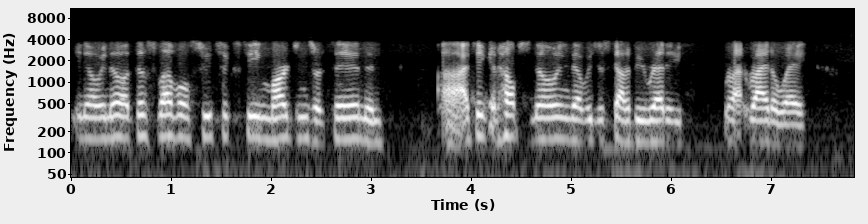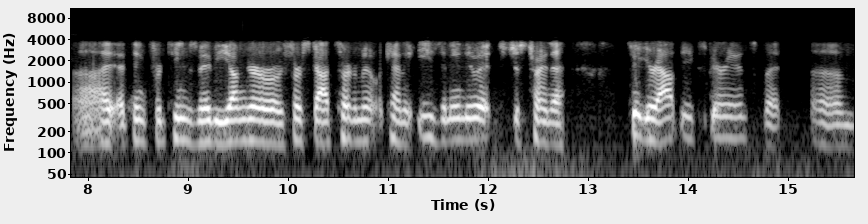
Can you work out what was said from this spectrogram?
you know we know at this level, Sweet 16 margins are thin, and uh, I think it helps knowing that we just got to be ready right, right away. Uh, I, I think for teams maybe younger or first got tournament, we're kind of easing into it, just trying to figure out the experience. But um,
